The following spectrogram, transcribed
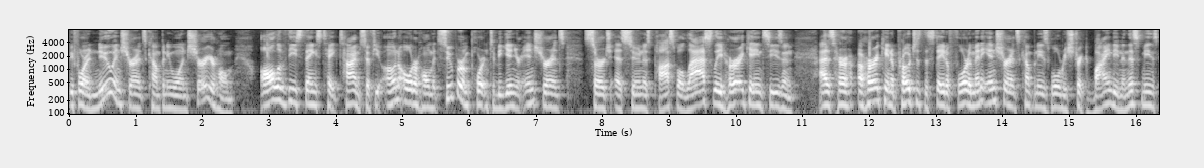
before a new insurance company will insure your home. All of these things take time. So if you own an older home, it's super important to begin your insurance search as soon as possible. Lastly, hurricane season. As a hurricane approaches the state of Florida, many insurance companies will restrict binding, and this means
